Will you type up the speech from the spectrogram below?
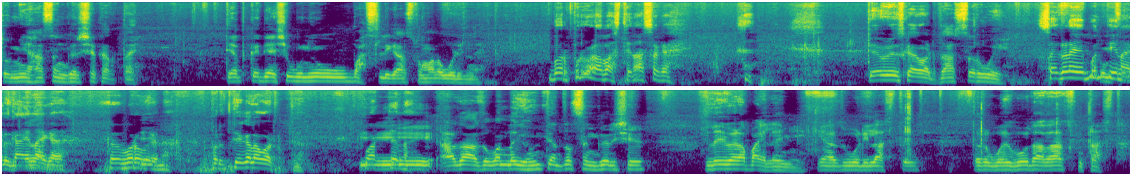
तुम्ही हा संघर्ष करताय. त्यात कधी अशी उणीव भासली का आज तुम्हाला वडील नाही भरपूर वेळा बसते ना असं काय? त्यावेळेस काय वाटतं? आज सर्व आहे. सगळं आहे पण ते नाही काय नाही. काय. बरोबर आहे ना. प्रत्येकाला वाटतं वाटतं की आज आजोबांना घेऊन त्यांचा संघर्ष लय वेळा पाहिलाय मी. की आज वडील असतं तर वैभव दादा आज कुठं असतं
